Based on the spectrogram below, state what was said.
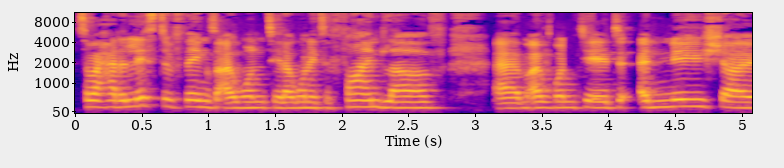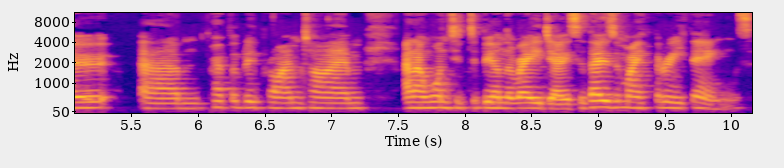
So I had a list of things I wanted. I wanted to find love. Um, I wanted a new show, um, preferably prime time, and I wanted to be on the radio. So those are my three things.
